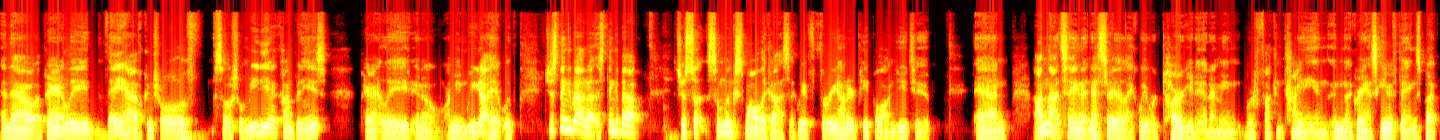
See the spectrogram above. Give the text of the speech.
And now apparently they have control of social media companies. Apparently, you know, I mean, we got hit with just think about us. Think about just something small like us. Like we have 300 people on YouTube. And I'm not saying that necessarily like we were targeted. I mean, we're fucking tiny in, in the grand scheme of things, but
